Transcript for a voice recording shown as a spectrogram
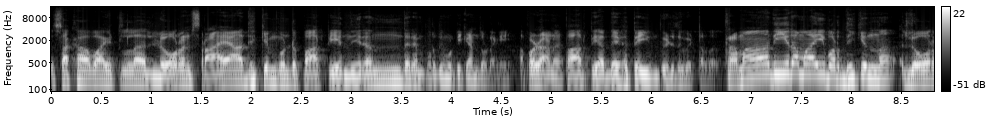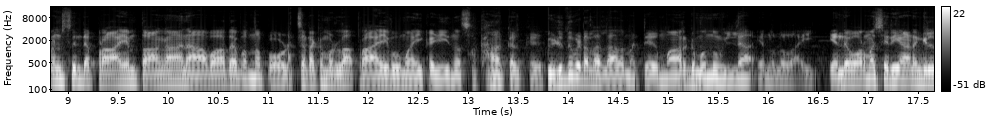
സഖാവായിട്ടുള്ള ലോറൻസ് പ്രായാധിക്യം കൊണ്ട് പാർട്ടിയെ നിരന്തരം പ്രതിമുട്ടിക്കാൻ തുടങ്ങി. അപ്പോഴാണ് പാർട്ടി അദ്ദേഹത്തെയും പിഴുതുവിട്ടത്. ക്രമാതീതമായി വർദ്ധിക്കുന്ന ലോറൻസിന്റെ പ്രായം താങ്ങാനാവാതെ വന്നപ്പോൾ അച്ചടക്കമുള്ള പ്രായവുമായി കഴിയുന്ന സഖാക്കൾക്ക് പിഴുതുവിടലല്ലാതെ മറ്റ് മാർഗമൊന്നുമില്ല എന്നുള്ളതായി. എന്റെ ഓർമ്മ ശരിയാണെങ്കിൽ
